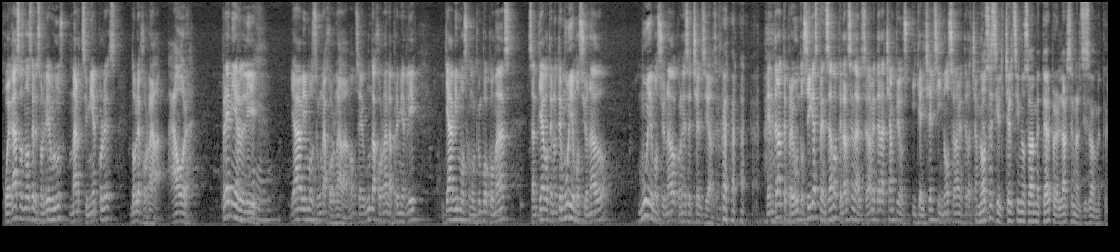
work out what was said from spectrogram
juegazos no se les olvide, Bruce, martes y miércoles, doble jornada. Ahora, Premier League. Ya vimos una jornada, ¿no? Segunda jornada en la Premier League. Ya vimos como que un poco más. Santiago, te noté muy emocionado. Muy emocionado con ese Chelsea Arsenal. De entrada te pregunto, ¿sigues pensando que el Arsenal se va a meter a Champions y que el Chelsea no se va a meter a Champions? No sé si el Chelsea no se va a meter, pero el Arsenal sí se va a meter.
